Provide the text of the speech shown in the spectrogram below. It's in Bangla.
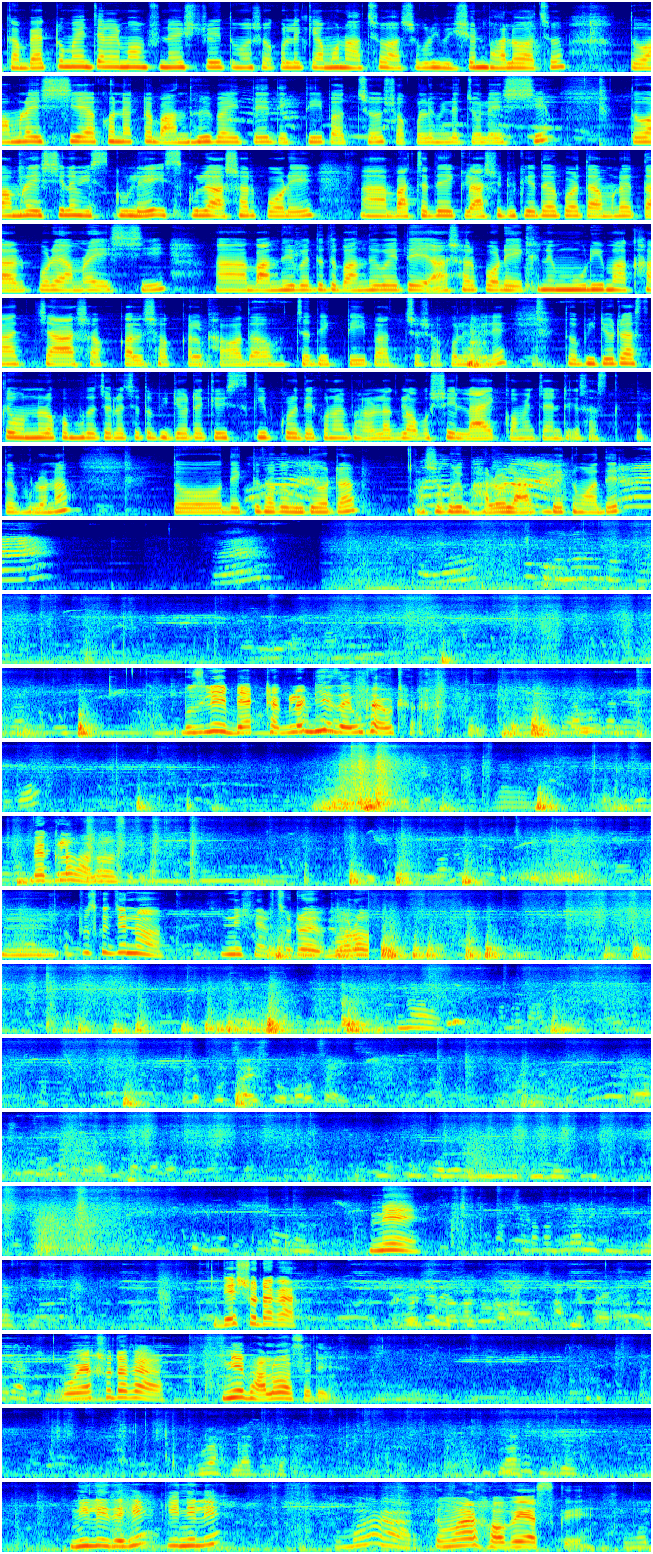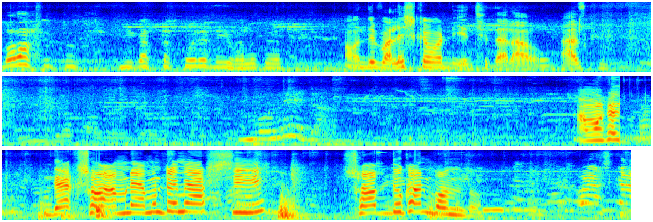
Welcome back to my channel Mom story তোমার সকলে কেমন আছো? আশা করি ভীষণ ভালো আছো। তো আমরা এসছি এখন একটা বান্ধবী বাড়িতে, দেখতেই পাচ্ছ, সকলে মিলে চলে এসছি। তো আমরা এসেছিলাম স্কুলে। স্কুলে আসার পরে বাচ্চাদের ক্লাসে ঢুকিয়ে দেওয়ার পর আমরা তারপরে আমরা এসছি। বান্ধবী বাড়িতে তো বান্ধবী বাড়িতে আসার পরে এখানে মুড়ি মাখা, চা, সকাল সকাল খাওয়া দাওয়া হচ্ছে, দেখতেই পাচ্ছ সকলে মিলে। তো ভিডিওটা আজকে অন্যরকম হতে চলেছে, তো ভিডিওটা কেউ স্কিপ করে দেখো না। ভালো লাগলে অবশ্যই লাইক কমেন্ট চ্যানেলটিকে সাবস্ক্রাইব করতে ভুলো না। তো দেখতে থাকো ভিডিওটা। আশা করি ভালো লাগবে তোমাদের। বুঝলি ব্যাগ ঠাকগুলো নিয়ে যায় উঠা উঠা। ব্যাগগুলো ভালো আছে রে। হুম পুষ্কুর জন্য নিস না ছোট বড়। ফুল সাইজ তো, বড় সাইজ নে। দেড়শো টাকা। ও একশো টাকা? নে ভালো আছে রে। নিলি দেখি কি নিলি? তোমার। তোমার হবে আজকে। তোমার বাবা করে দিই ভালো করে। আমাদের বালিশ খাবার নিয়েছে দাঁড়াও আজকে আমার কাছে দেখ সব আমরা এমন টাইমে আসছি সব দোকান বন্ধ।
